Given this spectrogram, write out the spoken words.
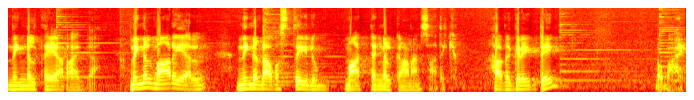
നിങ്ങൾ തയ്യാറാകുക. നിങ്ങൾ മാറിയാൽ നിങ്ങളുടെ അവസ്ഥയിലും മാറ്റങ്ങൾ കാണാൻ സാധിക്കും. Have a great day bye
